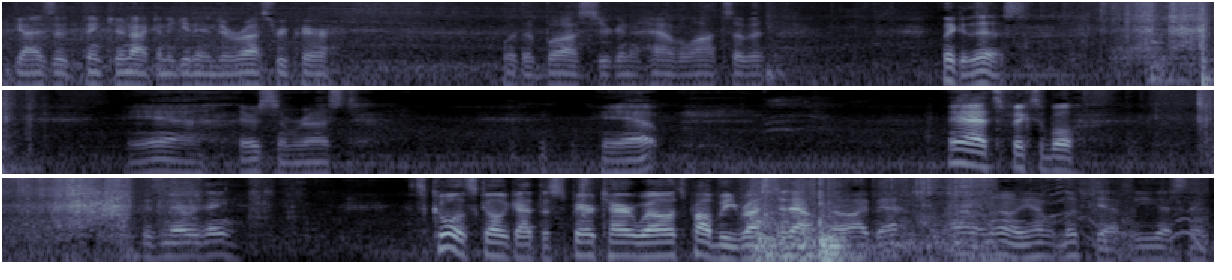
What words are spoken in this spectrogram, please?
You guys that think you're not going to get into rust repair with a bus, you're going to have lots of it. Look at this. Yeah, there's some rust. Yep. Yeah, it's fixable. Isn't everything? It's cool. It's got got the spare tire well. It's probably rusted out though, I bet. I don't know. You haven't looked yet. What do you guys think?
